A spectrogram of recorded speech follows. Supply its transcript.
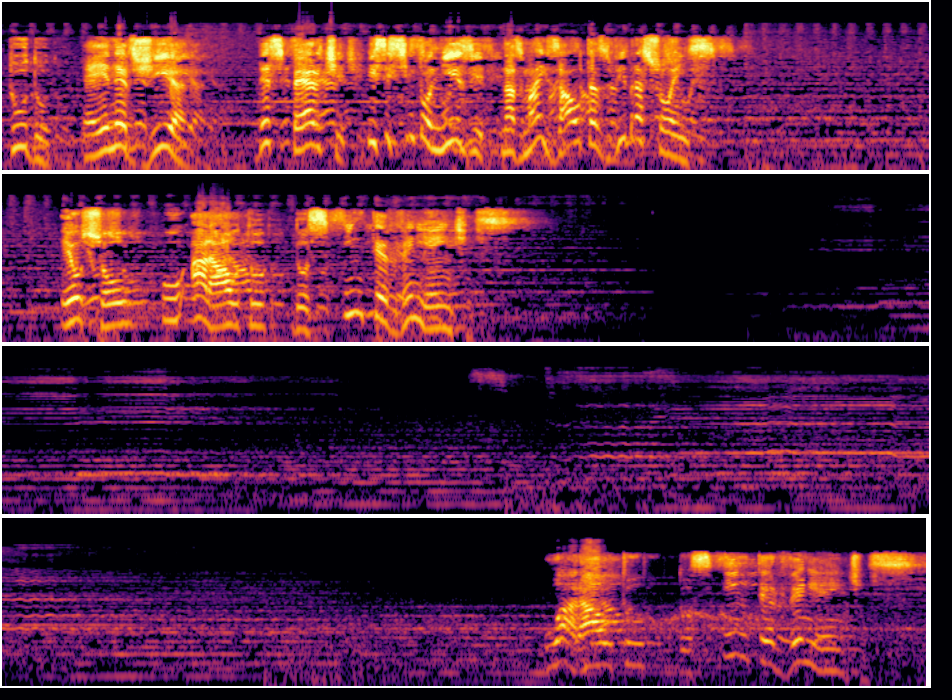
Tudo é energia. Desperte e se sintonize nas mais altas vibrações. Eu sou o arauto dos intervenientes. O arauto dos intervenientes.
